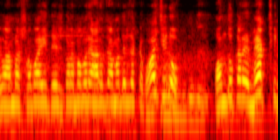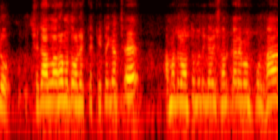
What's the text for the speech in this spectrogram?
এবং আমরা সবাই দেশ গড়া ব্যাপারে আরও যে আমাদের যে একটা ভয় ছিল অন্ধকারের মেঘ ছিল সেটা আল্লাহর রহমতে অনেকটা কেটে গেছে। আমাদের অন্তর্বর্তীকারী সরকার এবং প্রধান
